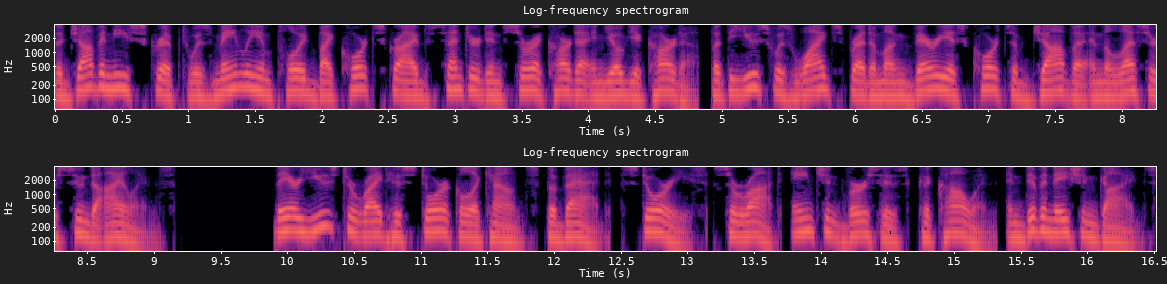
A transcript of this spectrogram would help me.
The Javanese script was mainly employed by court scribes centered in Surakarta and Yogyakarta, but the use was widespread among various courts of Java and the Lesser Sunda Islands. They are used to write historical accounts babad, stories surat, ancient verses kakawin, and divination guides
